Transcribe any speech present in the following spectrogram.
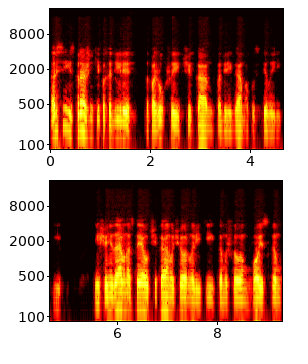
Арси и стражники походили на пожухший чекан по берегам опустелой реки. Еще недавно стоял чекан у черной реки камышовым войском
